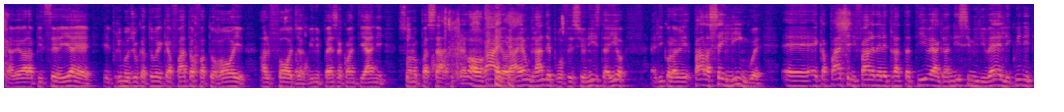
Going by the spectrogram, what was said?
che aveva la pizzeria e, e, il primo giocatore che ha fatto ha fatto Roy al Foggia, quindi pensa quanti anni sono passati. Però Raiola è un grande professionista, io eh, dico la verità, parla sei lingue, è, capace di fare delle trattative a grandissimi livelli, quindi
